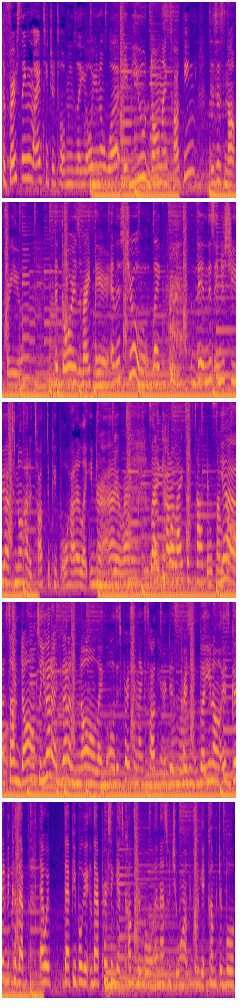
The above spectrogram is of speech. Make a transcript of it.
the first thing my teacher told me was like, oh, you know what? If you don't like talking, this is not for you. The door is right there, and it's true. Like in this industry, you have to know how to talk to people, how to like interact. you're right some Like people how to like to talk and some yeah, don't. some don't. So you gotta you gotta know like, oh, this person likes talking or Mm-hmm. this person. But you know, it's good because that that way that people get that person gets comfortable, and that's what you want people to get comfortable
